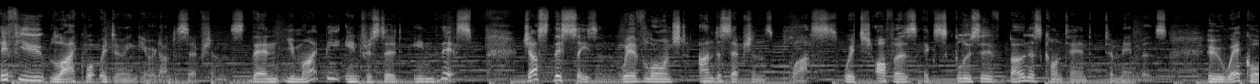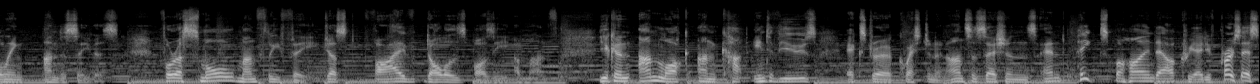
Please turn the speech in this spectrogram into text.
If you like what we're doing here at Undeceptions, then you might be interested in this. Just this season, we've launched Undeceptions Plus, which offers exclusive bonus content to members, who we're calling Undeceivers, for a small monthly fee, just $5 Aussie a month. You can unlock uncut interviews, extra question and answer sessions, and peeks behind our creative process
